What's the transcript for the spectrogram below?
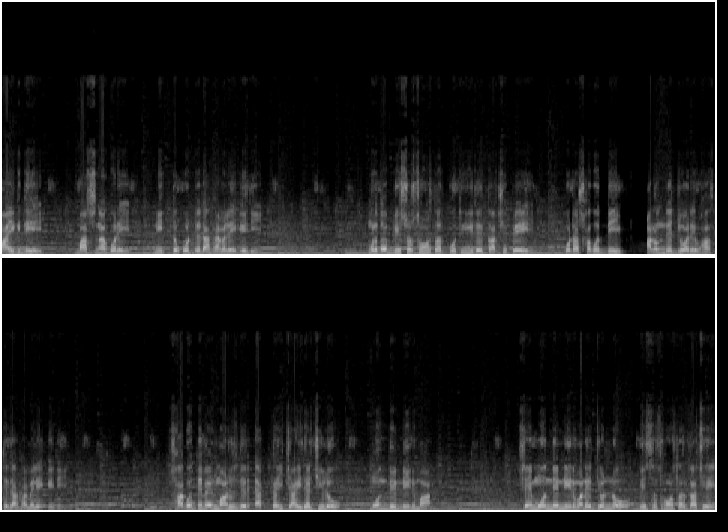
মাইক দিয়ে বাসনা করে নৃত্য করতে দেখা মেলে এদিন। মূলত বিশ্ব সংস্থার প্রতিনিধিদের কাছে পেয়ে গোটা সাগরদ্বীপ আনন্দের জোয়ারে ভাসতে দেখা মেলে এদিন। সাগরদ্বীপের মানুষদের একটাই চাহিদা ছিল মন্দির নির্মাণ। সেই মন্দির নির্মাণের জন্য বিশ্ব সংস্থার কাছে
